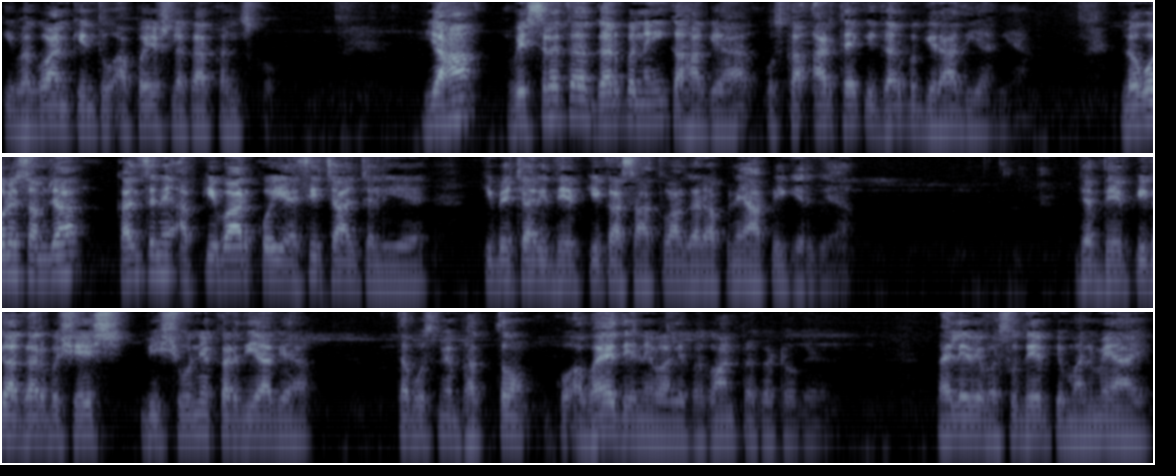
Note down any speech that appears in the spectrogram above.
कि भगवान किंतु अपयश लगा कंस को। यहाँ विस्तृत गर्भ नहीं कहा गया, उसका अर्थ है कि गर्भ गिरा दिया गया। लोगों ने समझा, कंस ने अब की बार कोई ऐसी चाल चली है कि बेचारी देवकी का सातवां गर्भ अपने आप ही गिर गया। जब देवकी का गर्भ शेष भी शून्य कर दिया गया, तब उसमें भक्तों को अभय देने वाले भगवान प्रकट हो गए। पहले वे वसुदेव के मन में आए,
